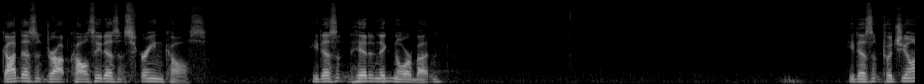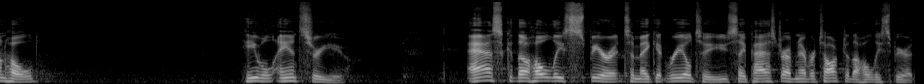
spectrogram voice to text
God doesn't drop calls, He doesn't screen calls, He doesn't hit an ignore button. He doesn't put you on hold. He will answer you. Ask the Holy Spirit to make it real to you. You say, Pastor, I've never talked to the Holy Spirit.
